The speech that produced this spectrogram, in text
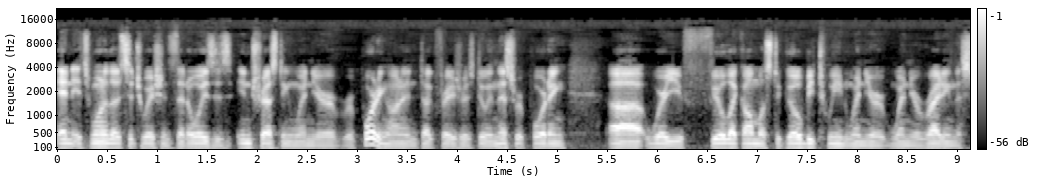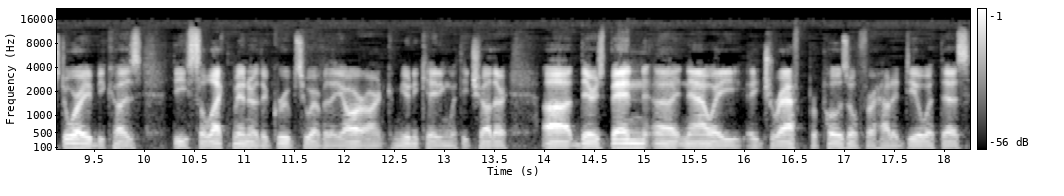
And it's one of those situations that always is interesting when you're reporting on it. And Doug Fraser is doing this reporting uh, where you feel like almost a go-between when you're when you're writing the story because the selectmen or the groups, whoever they are, aren't communicating with each other. Uh, there's been uh, now a, a draft proposal for how to deal with this,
